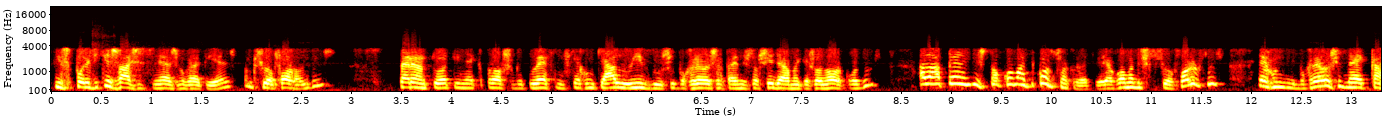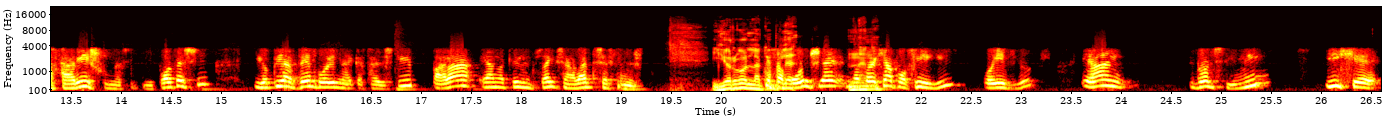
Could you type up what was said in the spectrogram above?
της ε, πολιτικής βάσης της Νέας Δημοκρατίας, των ψηφοφόρων της, πέραν του ότι είναι εκπρόσωποι του έθνους και έχουν και άλλου είδους υποχρέωση απέναντι στο Σύνταγμα και στον όρκο τους, αλλά απέναντι στο κομματικό τους ακροατήριο. Ακόμα του ψηφοφόρους τους έχουν την υποχρέωση να εκαθαρίσουν αυτή την υπόθεση, η οποία δεν μπορεί να εκαθαριστεί παρά εάν ο κ. Μητσάκη αναλάβει τις ευθύνες του. Γιώργο Και θα μπορούσε ναι. να το ναι. έχει αποφύγει ο ίδιος, εάν την πρώτη στιγμή είχε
